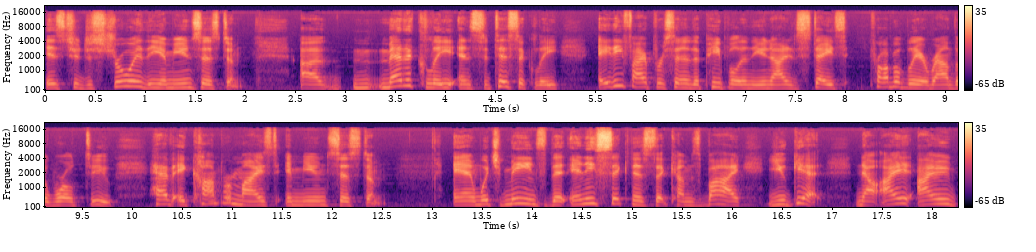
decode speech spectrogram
is to destroy the immune system. Uh, medically and statistically, 85% of the people in the United States, probably around the world too, have a compromised immune system. And which means that any sickness that comes by, you get. Now, I, I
